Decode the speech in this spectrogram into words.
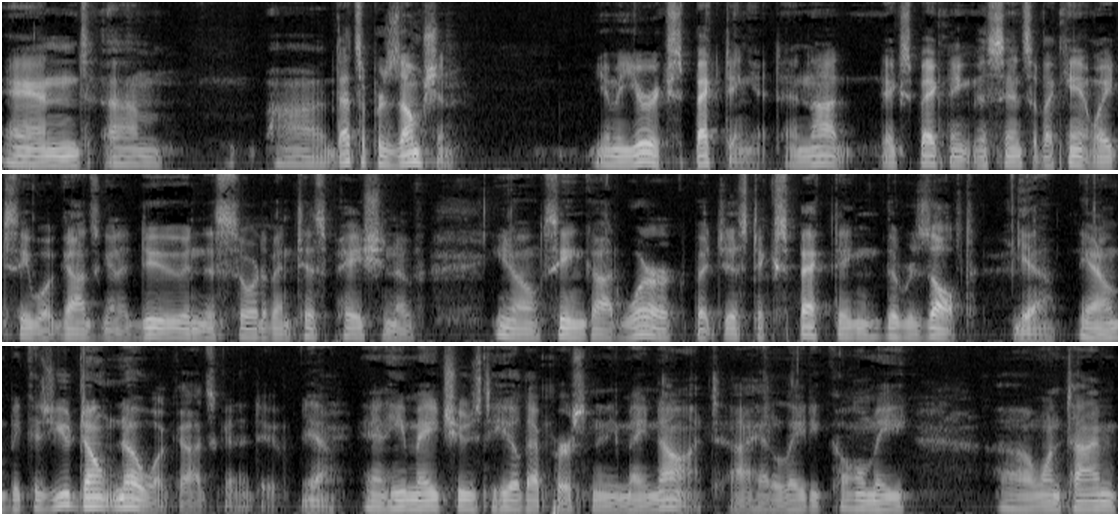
And um, uh, that's a presumption. I mean, you're expecting it and not expecting the sense of, I can't wait to see what God's going to do in this sort of anticipation of, you know, seeing God work, but just expecting the result, Yeah. you know, because you don't know what God's going to do. Yeah. And He may choose to heal that person and He may not. I had a lady call me uh, one time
